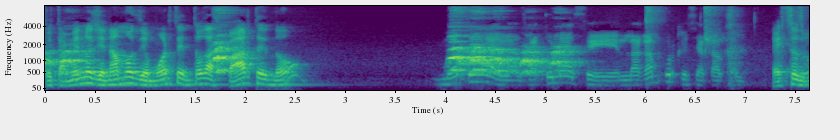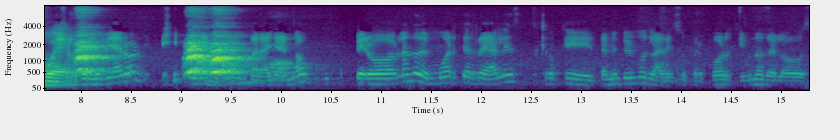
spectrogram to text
pues también nos llenamos de muerte en todas partes, ¿no? Vacunas en la GAM porque se acaban. Esto es bueno. Se y para allá, ¿no? Pero hablando de muertes reales, creo que también tuvimos la de Super Porky, uno de los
